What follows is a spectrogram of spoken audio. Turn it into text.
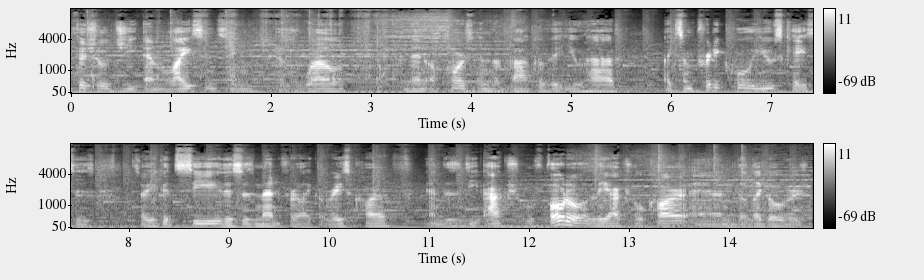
official gm licensing as well. And then of course in the back of it you have like some pretty cool use cases. So you could see this is meant for like a race car and this is the actual photo of the actual car and the lego version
